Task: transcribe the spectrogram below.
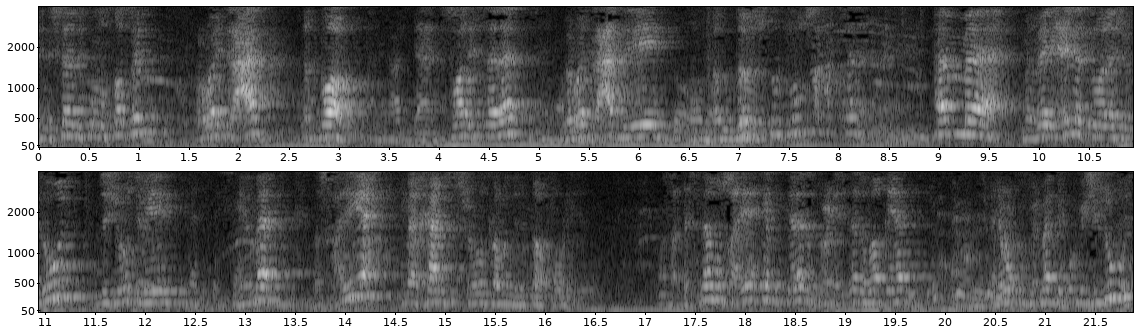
إن السند يكون متصل رواية العدل الضابط. يعني اتصال السند برواية العدل إيه؟ الضبط دول شروط صحة السند. أما من غير علة ولا شذوذ دي شروط الايه المتن الصحيح يبقى الخمس شروط لابد من توفرها اسناده صحيح كم الثلاثه بتوع الإسناد باقيه يعني ممكن في المد يكون في شذوذ.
